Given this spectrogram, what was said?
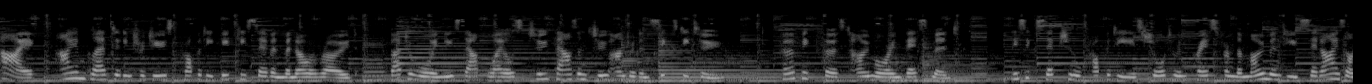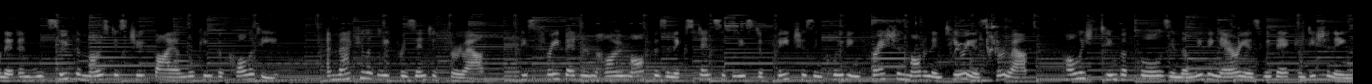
Hi, I am glad to introduce property 57 Manoa Road, Budgewoi, New South Wales 2262. Perfect first home or investment. This exceptional property is sure to impress from the moment you set eyes on it and would suit the most astute buyer looking for quality. Immaculately presented throughout, this three-bedroom home offers an extensive list of features including fresh and modern interiors throughout, polished timber floors in the living areas with air conditioning.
